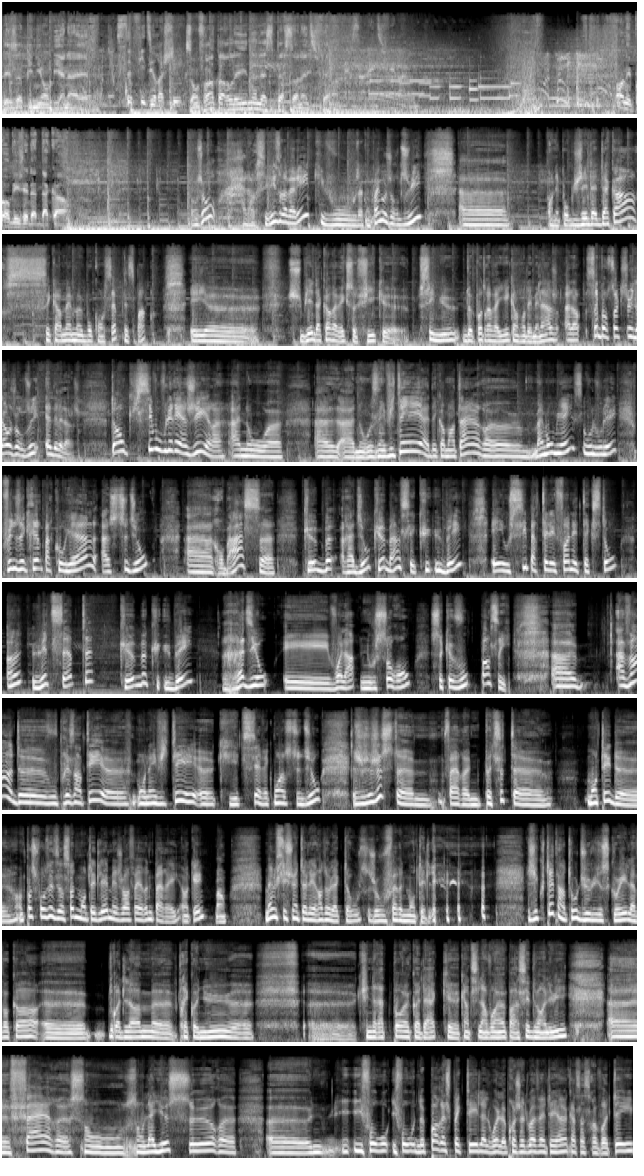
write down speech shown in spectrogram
Des opinions bien à elle. Sophie Durocher. Son franc-parler ne laisse personne indifférent. On n'est pas obligé d'être d'accord. Bonjour. Alors, c'est Lise Ravary qui vous accompagne aujourd'hui. Euh, on n'est pas obligé d'être d'accord. C'est quand même un beau concept, n'est-ce pas? Et euh, je suis bien d'accord avec Sophie que c'est mieux de pas travailler quand on déménage. Alors, c'est pour ça que je suis là aujourd'hui, elle déménage. Donc, si vous voulez réagir à nos euh, à, nos invités, à des commentaires, euh, même au mien, si vous le voulez, vous pouvez nous écrire par courriel à studio à Robas, Cube Radio, Cube, hein, c'est QUB, et aussi par téléphone et texto 187 Cube QUB Radio. Et voilà, nous saurons ce que vous pensez. Euh, avant de vous présenter euh, mon invité euh, qui est ici avec moi en studio, je veux juste euh, faire une petite euh, montée de... On n'est pas supposé dire ça de montée de lait, mais je vais en faire une pareille, OK? Bon. Même si je suis intolérante au lactose, je vais vous faire une montée de lait. J'écoutais tantôt Julius Gray, l'avocat euh, droit de l'homme euh, très connu, euh, euh, qui ne rate pas un Kodak euh, quand il envoie un passer devant lui, euh, faire son son laïus sur il faut il faut ne pas respecter la loi le projet de loi 21 quand ça sera voté,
